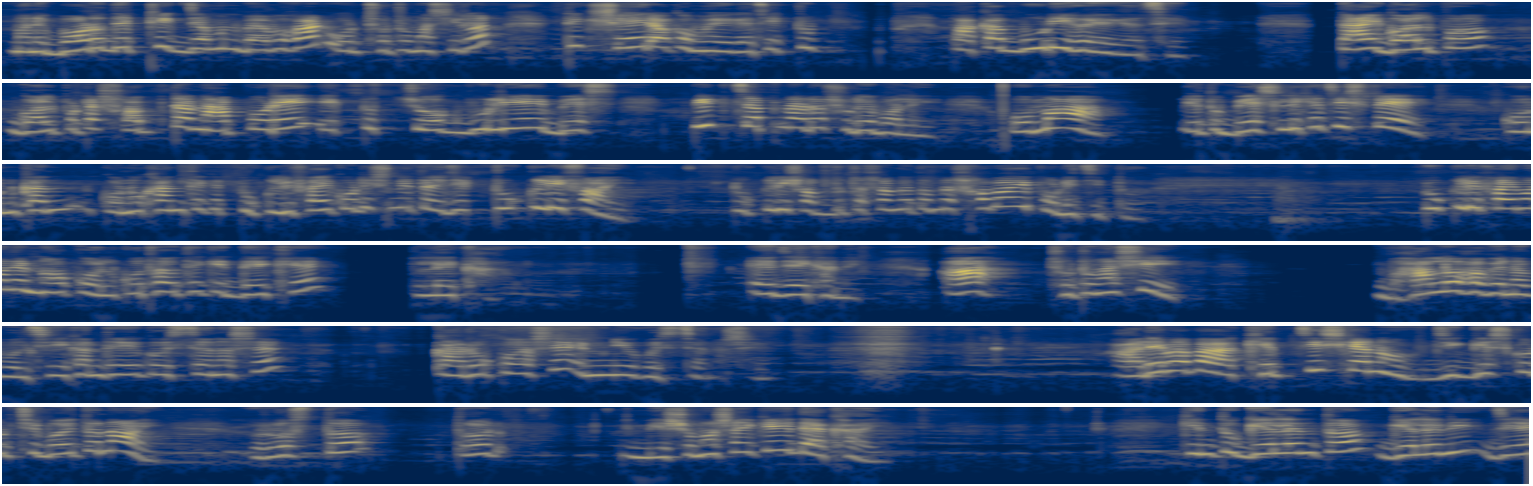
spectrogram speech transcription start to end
মানে বড়দের ঠিক যেমন ব্যবহার, ওর ছোটো মাসিরও ঠিক সেই রকম হয়ে গেছে, একটু পাকা বুড়ি হয়ে গেছে। তাই গল্প, গল্পটা সবটা না পড়ে একটু চোখ বুলিয়েই বেশ পিঠ চাপনারও সুরে বলে ও মা এ তো বেশ লিখেছিস রে। কোনখান, কোনোখান থেকে টুকলিফাই করিস নি তো? এই যে টুকলিফাই, টুকলি শব্দটার সঙ্গে তোমরা সবাই পরিচিত। টুকলিফাই মানে নকল, কোথাও থেকে দেখে লেখা। এই যে এখানে। আহ, ছোটো মাসি, ভালো হবে না বলছি। এখান থেকে কোয়েশ্চেন আসে কারোকও আসে, এমনিও কোয়েশ্চেন আসে। আরে বাবা, খেপছিস কেন? জিজ্ঞেস করছি বই তো নয়। রোজ তো তোর মেসোমশাইকেই দেখাই। কিন্তু গেলেন তো, গেলেনি যে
